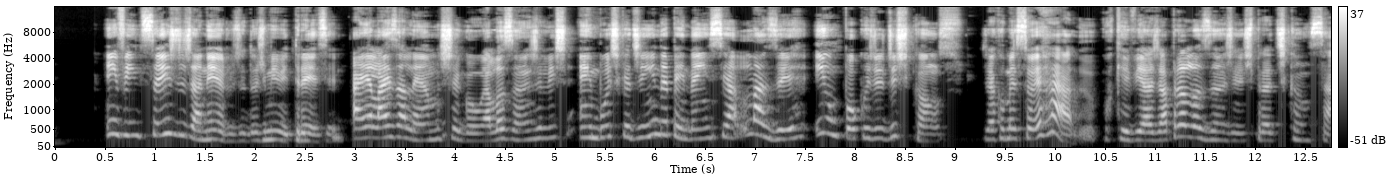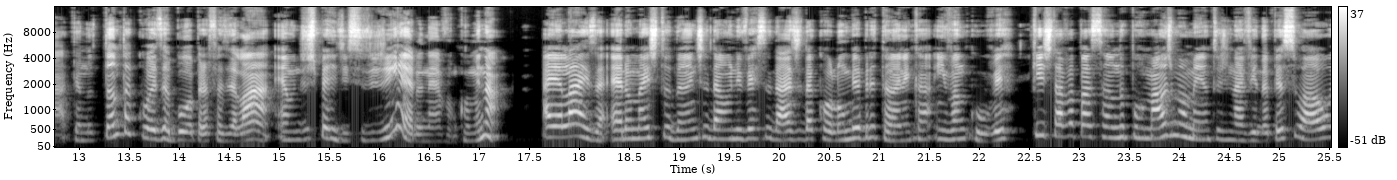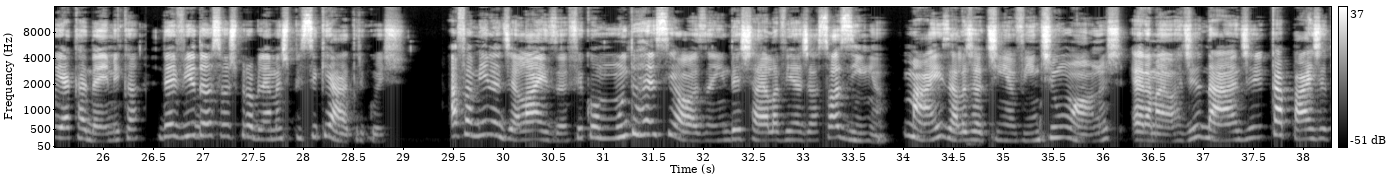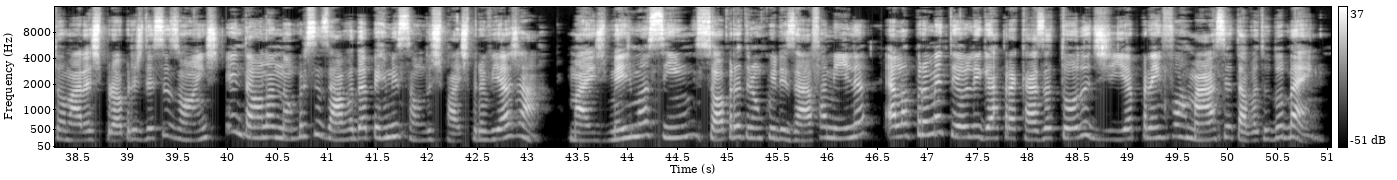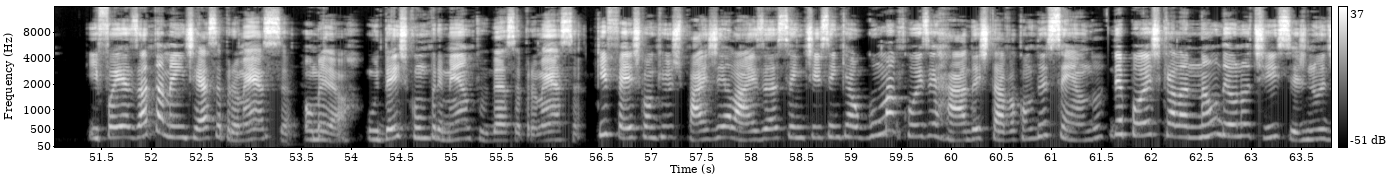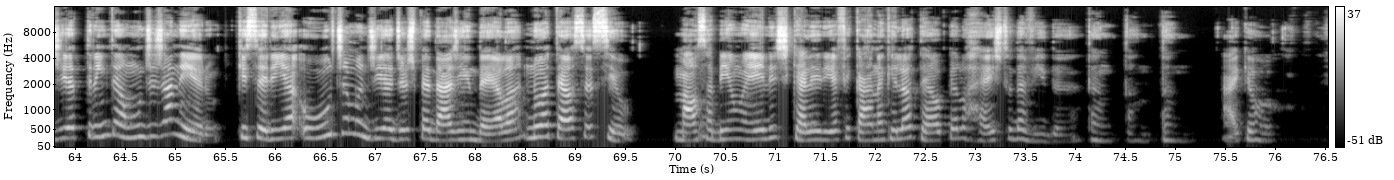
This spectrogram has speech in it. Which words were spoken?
Em 26 de janeiro de 2013, a Eliza Lam chegou a Los Angeles em busca de independência, lazer e um pouco de descanso. Já começou errado, porque viajar para Los Angeles para descansar, tendo tanta coisa boa para fazer lá, é um desperdício de dinheiro, né? Vamos combinar. A Eliza era uma estudante da Universidade da Colômbia Britânica, em Vancouver, que estava passando por maus momentos na vida pessoal e acadêmica devido aos seus problemas psiquiátricos. A família de Eliza ficou muito receosa em deixar ela viajar sozinha, mas ela já tinha 21 anos, era maior de idade, capaz de tomar as próprias decisões, então ela não precisava da permissão dos pais para viajar. Mas mesmo assim, só para tranquilizar a família, ela prometeu ligar para casa todo dia para informar se estava tudo bem. E foi exatamente essa promessa, ou melhor, o descumprimento dessa promessa, que fez com que os pais de Eliza sentissem que alguma coisa errada estava acontecendo depois que ela não deu notícias no dia 31 de janeiro, que seria o último dia de hospedagem dela no Hotel Cecil, Mal sabiam eles que ela iria ficar naquele hotel pelo resto da vida. Tan, tan, tan. Ai, que horror.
